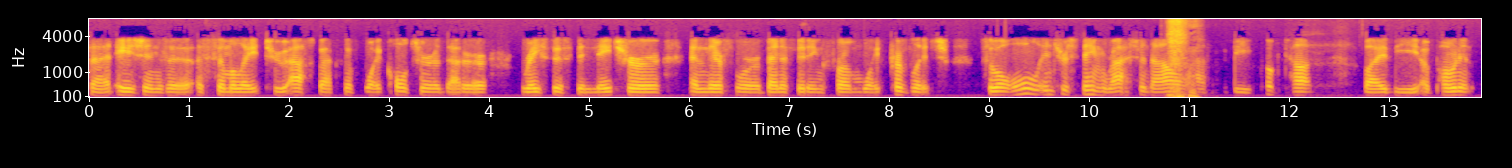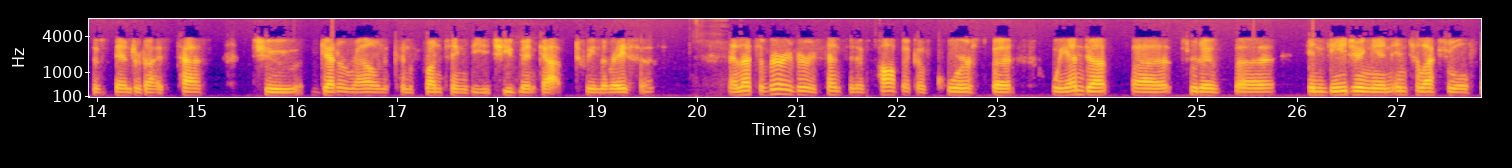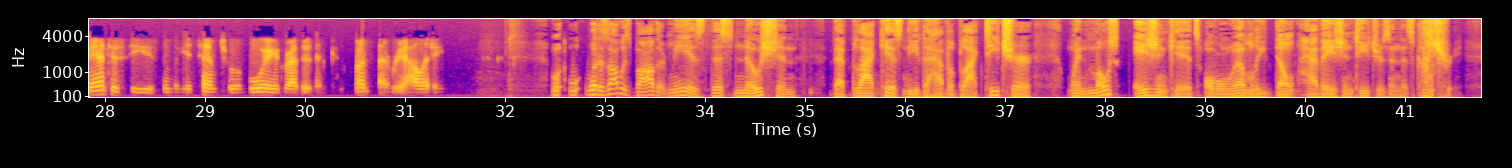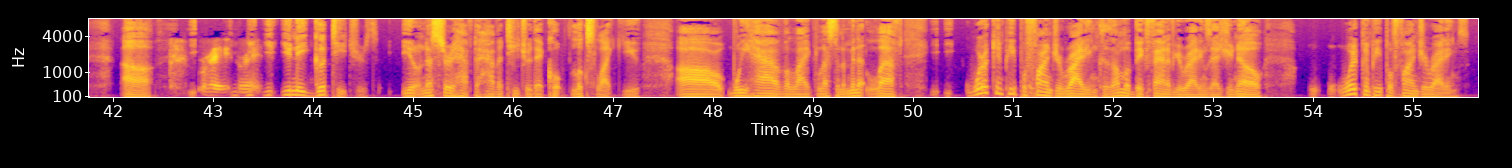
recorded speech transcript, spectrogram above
that Asians uh, assimilate to aspects of white culture that are racist in nature and therefore benefiting from white privilege. So a whole interesting rationale has to be cooked up by the opponents of standardized tests to get around confronting the achievement gap between the races. And that's a very, very sensitive topic, of course, but we end up uh, sort of uh, engaging in intellectual fantasies that we attempt to avoid rather than confront that reality. What has always bothered me is this notion that black kids need to have a black teacher when most Asian kids overwhelmingly don't have Asian teachers in this country. Uh, right, right. You, you, need good teachers. You don't necessarily have to have a teacher that quote, looks like you. Uh, we have like less than a minute left. Where can people find your writing? Because I'm a big fan of your writings, as you know. Where can people find your writings?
